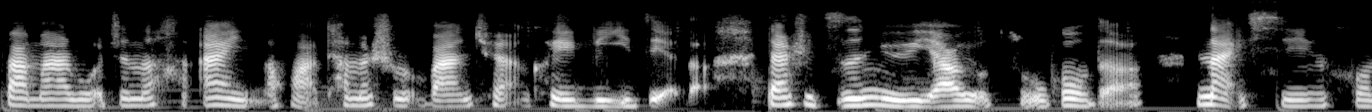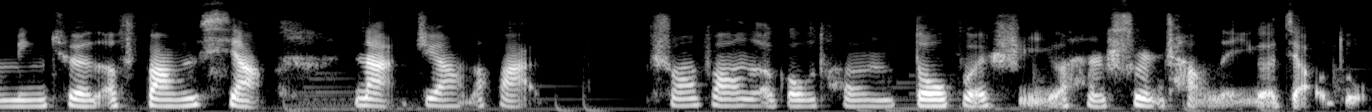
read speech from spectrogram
爸妈如果真的很爱你的话，他们是完全可以理解的。但是子女也要有足够的耐心和明确的方向。那这样的话，双方的沟通都会是一个很顺畅的一个角度。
